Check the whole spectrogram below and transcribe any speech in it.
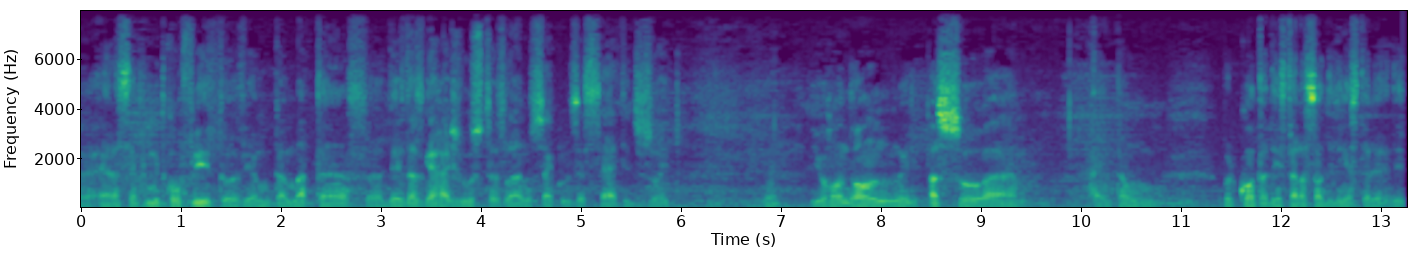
eh, era sempre muito conflito, havia muita matança, desde as guerras justas lá no século XVII, XVIII. Né? E o Rondon ele passou a, a, então, por conta da instalação de linhas, tele, de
